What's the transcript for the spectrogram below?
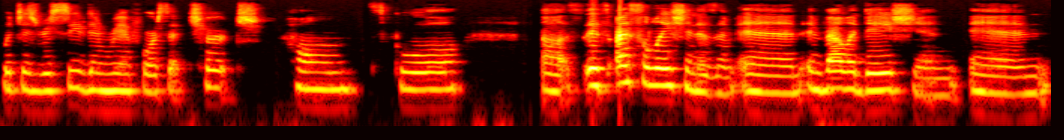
which is received and reinforced at church, home, school. Uh, it's isolationism and invalidation and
